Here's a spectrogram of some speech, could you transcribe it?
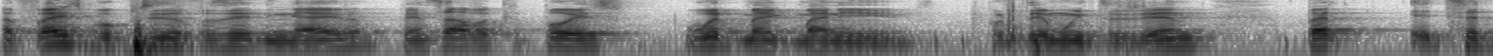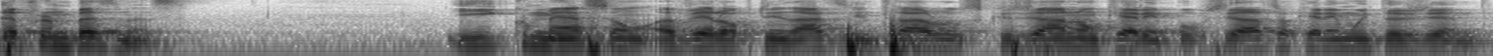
A Facebook precisa fazer dinheiro. Pensava que depois would make money por ter muita gente, but it's a different business. E começam a ver oportunidades de entrar os que já não querem publicidade, só querem muita gente.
